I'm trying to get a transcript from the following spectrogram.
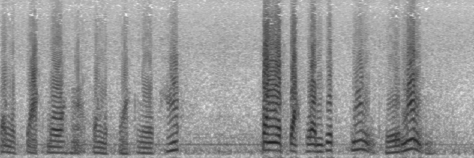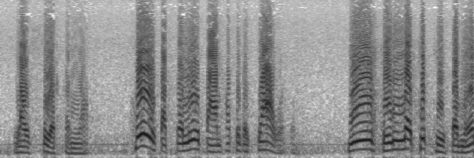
สงบจากโมหะสงบจากโลภะสงบจากความยึดมั่นถือมั่น เราเสือดกันละผู้ตัดสรู้ตามพระพุทธเจ้า มีสิ่งและทิฏฐิเสมอ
